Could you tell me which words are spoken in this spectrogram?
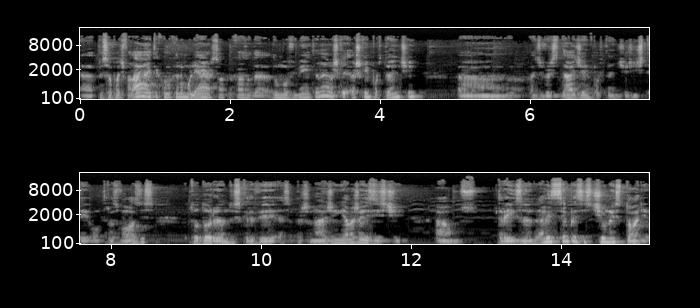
a pessoa pode falar, ah, tá colocando mulher só por causa da, do movimento. Não, acho que, acho que é importante, a diversidade é importante, a gente ter outras vozes. Estou adorando escrever essa personagem e ela já existe há uns três anos. Ela sempre existiu na história.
